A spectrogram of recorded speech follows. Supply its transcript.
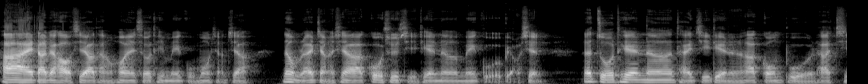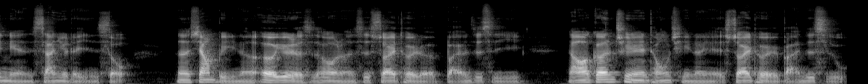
嗨，大家好，我是亚堂，欢迎收听美股梦想家。那我们来讲一下过去几天呢美股的表现。那昨天呢，台积电呢，它公布了它今年三月的营收。那相比呢二月的时候呢，是衰退了百分之十一，然后跟去年同期呢也衰退百分之十五，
